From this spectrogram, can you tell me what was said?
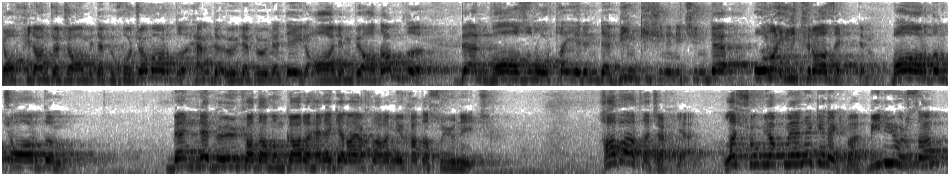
ya filanca camide bir hoca vardı. Hem de öyle böyle değil. Alim bir adamdı. Ben vaazın orta yerinde bin kişinin içinde ona itiraz ettim. Bağırdım çağırdım. Ben ne büyük adamım. Karı hele gel ayaklarımı yıka da suyunu iç. Hava atacak yani. La şov yapmaya ne gerek var? Biliyorsan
